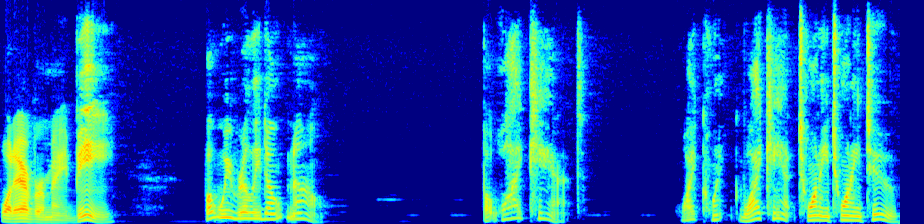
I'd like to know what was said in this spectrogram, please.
whatever may be, but we really don't know. But why can't? Why, why can't 2022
